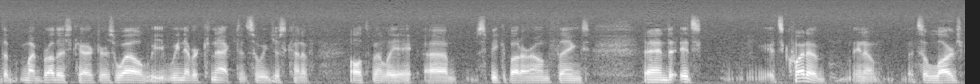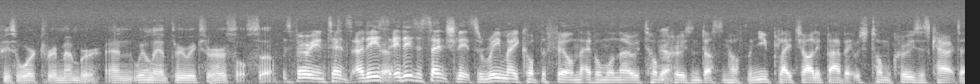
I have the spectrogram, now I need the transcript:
the, my brother's character as well. We we never connect, and so we just kind of ultimately um, speak about our own things, and it's it's quite a you know it's a large piece of work to remember, and we only had three weeks rehearsal, so. It's very intense. It is. Yeah. It is essentially. It's a remake of the film that everyone will know with Tom Yeah. Cruise and Dustin Hoffman. You played Charlie Babbitt, which was Tom Cruise's character.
